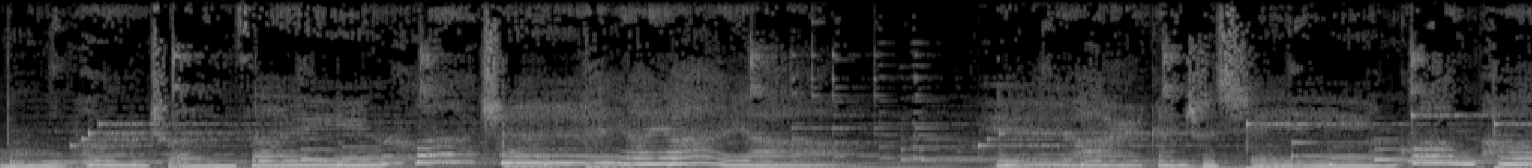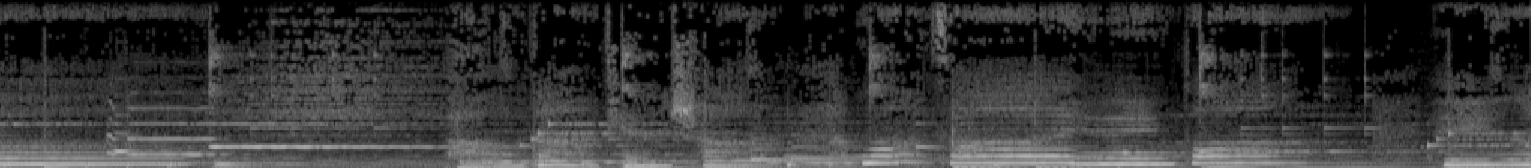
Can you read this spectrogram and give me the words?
乌篷船在银河直摇呀呀，鱼儿跟着星沙落在云端云儿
